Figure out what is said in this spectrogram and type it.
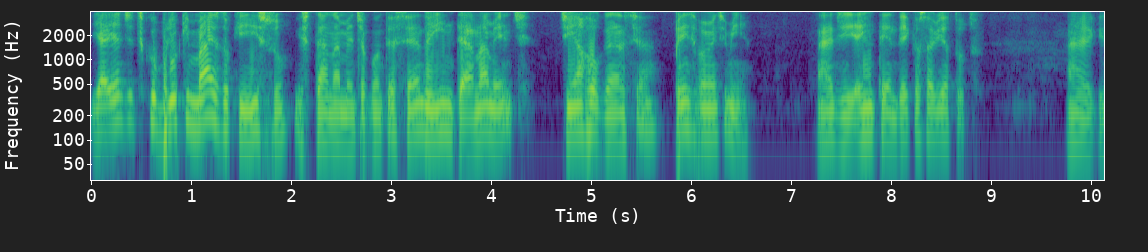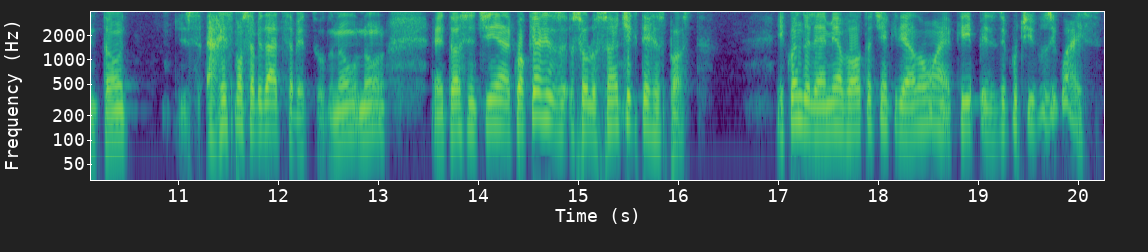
E aí a gente descobriu que mais do que isso, externamente acontecendo e internamente, tinha arrogância, principalmente minha, né, de entender que eu sabia tudo. É, então, a responsabilidade de saber tudo. Não, não, então, assim, tinha, qualquer solução eu tinha que ter resposta. E quando ele é à minha volta, eu tinha criado uma equipe de executivos iguais.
